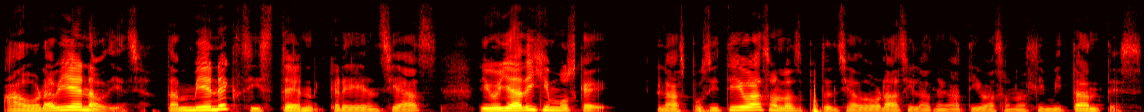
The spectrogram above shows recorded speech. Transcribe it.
Ahora bien, audiencia, también existen creencias, digo, ya dijimos que las positivas son las potenciadoras y las negativas son las limitantes.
